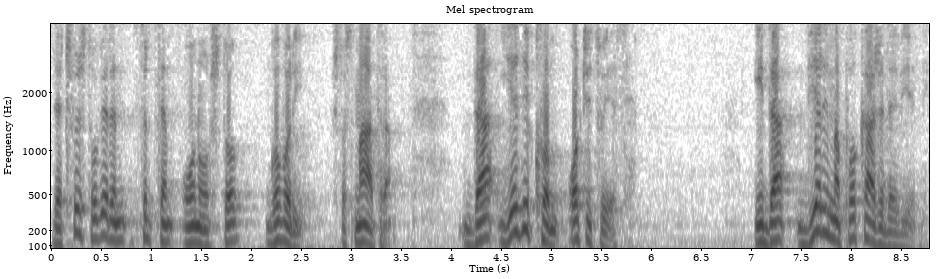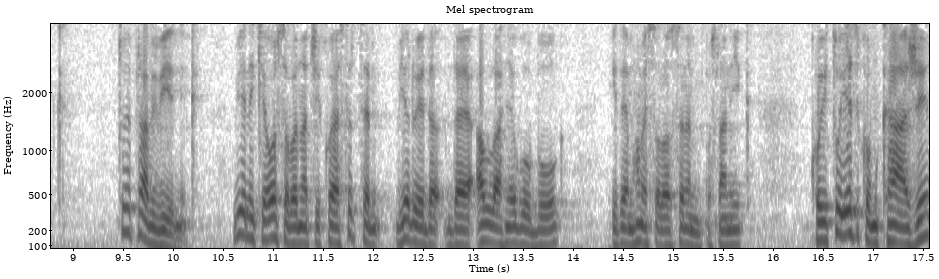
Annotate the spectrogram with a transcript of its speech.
Da je čvrsto uvjeren srcem ono što govori, što smatra. Da jezikom očituje se. I da dijelima pokaže da je vjernik. To je pravi vjernik. Vjernik je osoba znači, koja srcem vjeruje da, da je Allah njegov Bog i da je Muhammed s.a.v. poslanik, koji to jezikom kaže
